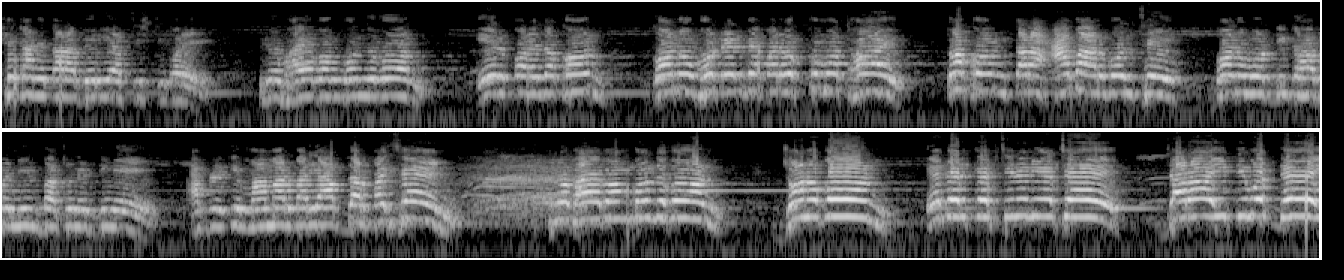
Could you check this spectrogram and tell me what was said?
সেখানে তারা বেরিয়ার সৃষ্টি করে। প্রিয় ভাই এবং বন্ধুগণ, এরপরে যখন গণভোটের ব্যাপারে ঐক্যমত হয়, তখন তারা আবার বলছে, গণভোট দিতে হবে নির্বাচনের দিনে। আপনারা কি মামার বাড়ি আবদার পাইছেন? ভাই এবং বন্ধুগণ, জনগণ এদেরকে চিনে নিয়েছে যারা ইতিমধ্যেই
